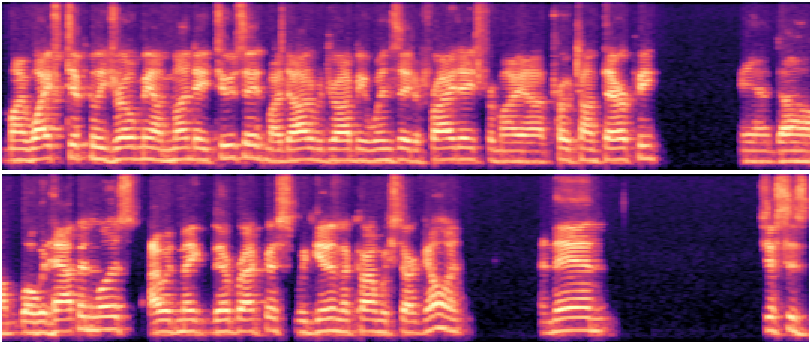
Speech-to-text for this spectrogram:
my wife typically drove me on Monday, Tuesdays. My daughter would drive me Wednesday to Fridays for my uh, proton therapy. And um, what would happen was I would make their breakfast. We'd get in the car and we start going. And then, just as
